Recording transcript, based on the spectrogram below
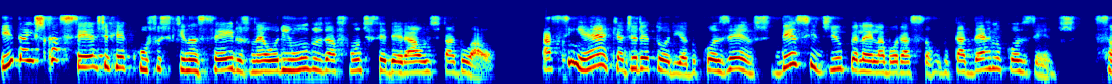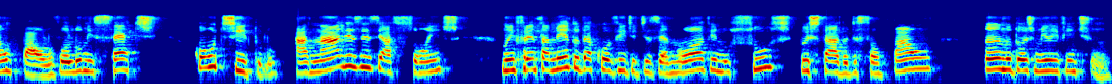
e da escassez de recursos financeiros né, oriundos da fonte federal e estadual. Assim é que a diretoria do COSENS decidiu pela elaboração do Caderno COSENS São Paulo, volume 7, com o título Análises e Ações no Enfrentamento da Covid-19 no SUS do Estado de São Paulo, ano 2021.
